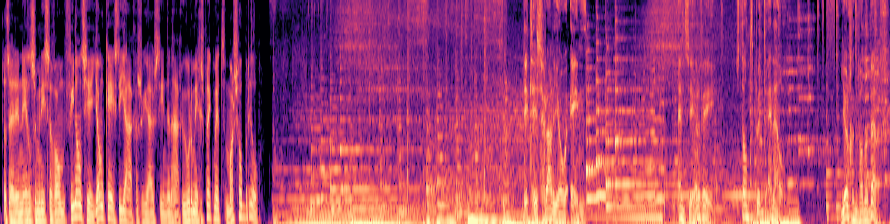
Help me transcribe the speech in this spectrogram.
Dat zei de Nederlandse minister van Financiën, Jan Kees de Jager, zojuist in Den Haag. U hoorde hem in gesprek met Marcel Bril. Dit is Radio 1. NCRV. Stand.nl. Jurgen van den Berg.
